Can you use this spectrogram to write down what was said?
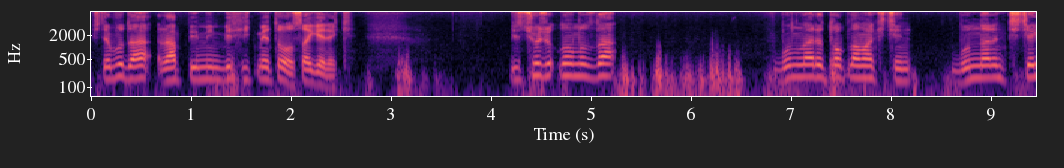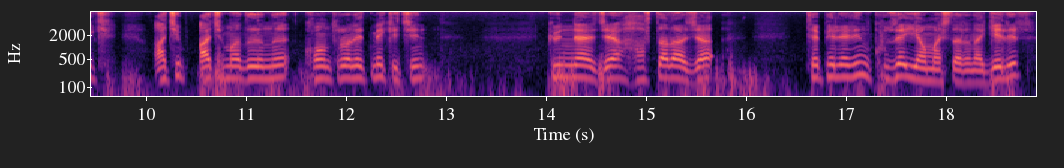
İşte bu da Rabbimin bir hikmeti olsa gerek. Biz çocukluğumuzda bunları toplamak için, bunların çiçek açıp açmadığını kontrol etmek için günlerce, haftalarca tepelerin kuzey yamaçlarına gelir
